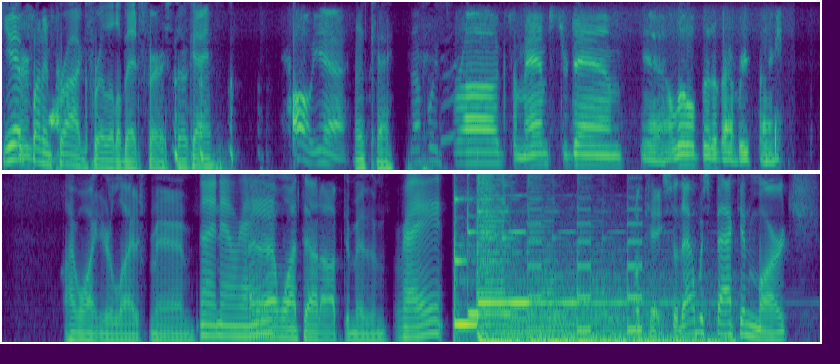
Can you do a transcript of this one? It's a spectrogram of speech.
you have There's fun in. Prague for a little bit first, okay? Oh yeah, okay. definitely Prague, some Amsterdam. Yeah, a little bit of everything. I want your life, man. I know, right? I, I want that optimism. right? Okay, so that was back in March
